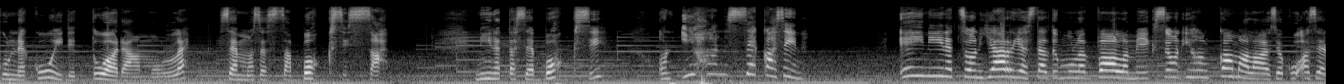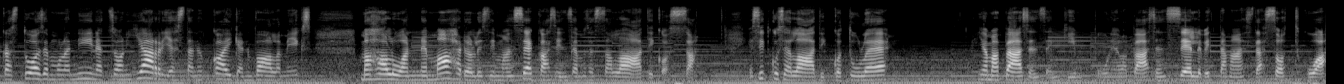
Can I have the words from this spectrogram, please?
kun ne kuitit tuodaan mulle semmosessa boksissa. Niin, että se boksi on ihan sekasin ei niin, että se on järjestelty mulle valmiiksi. Se on ihan kamalaa, jos joku asiakas tuo sen mulle niin, että se on järjestänyt kaiken valmiiksi. Mä haluan ne mahdollisimman sekasin semmoisessa laatikossa. Ja sit kun se laatikko tulee, ja mä pääsen sen kimppuun ja mä pääsen selvittämään sitä sotkua.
